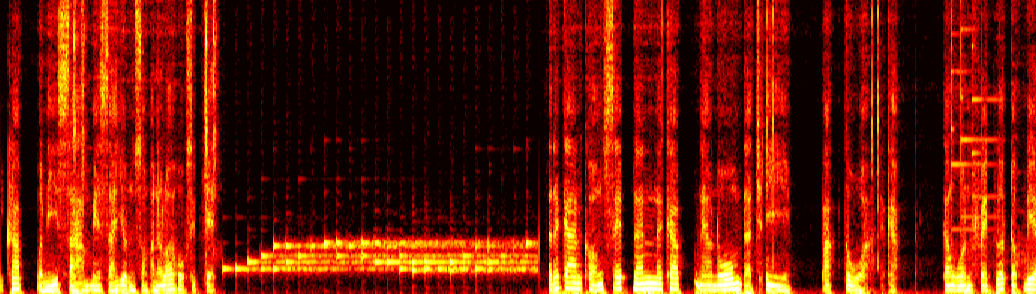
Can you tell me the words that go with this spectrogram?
ดีครับ วันนี้ 3 เมษายน 2567สถานการณ์ของเซตนั้นนะครับ แนวโน้มดัชนีพักตัวนะครับ กังวลเฟดลดดอกเบี้ย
